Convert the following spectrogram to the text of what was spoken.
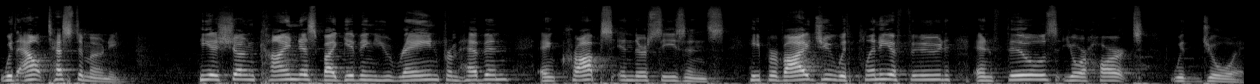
without testimony. He has shown kindness by giving you rain from heaven and crops in their seasons he provides you with plenty of food and fills your heart with joy.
